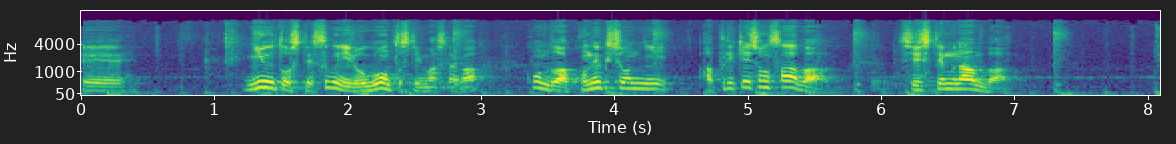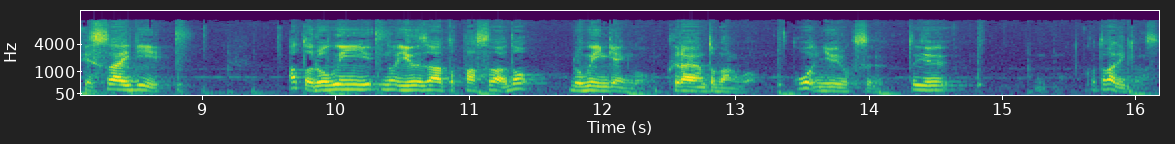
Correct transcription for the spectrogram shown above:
えー、ニューとしてすぐにログオンとしていましたが今度はコネクションにアプリケーションサーバーシステムナンバー SID あとログインのユーザーとパスワードログイン言語クライアント番号を入力するということができます。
